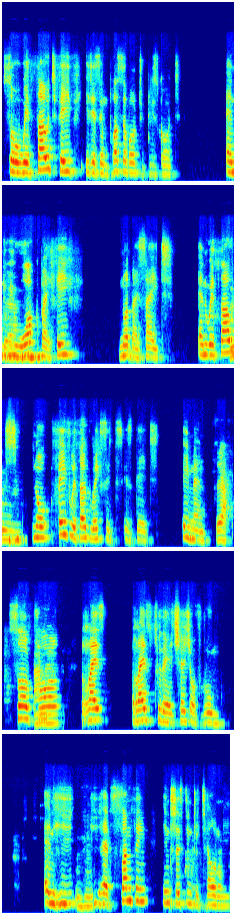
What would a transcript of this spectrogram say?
So without faith, it is impossible to please God. And we walk by faith, not by sight. And without, Mm. you know, faith without works is, is dead. Amen. Yeah. So Paul rise, rise to the church of Rome. And he Mhm. he had something interesting to tell me,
